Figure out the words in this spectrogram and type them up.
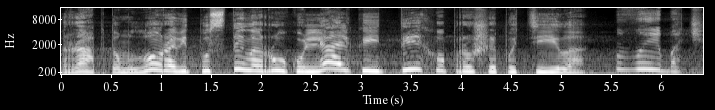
Раптом Лора відпустила руку ляльки й тихо прошепотіла. Вибач.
